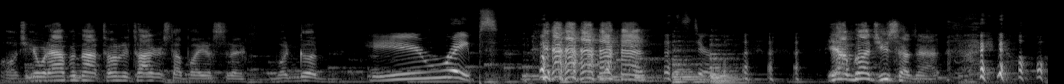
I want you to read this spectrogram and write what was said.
Oh, did you hear what happened? That Tony the Tiger stopped by yesterday. wasn't good. He rapes. That's terrible. Yeah, I'm glad you said that. I know.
